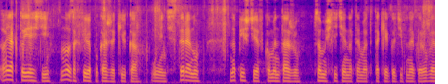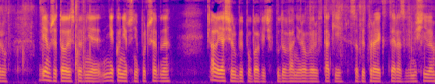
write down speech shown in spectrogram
a jak to jeździ? No za chwilę pokażę kilka ujęć z terenu napiszcie w komentarzu co myślicie na temat takiego dziwnego roweru Wiem, że to jest pewnie niekoniecznie potrzebne, ale ja się lubię pobawić w budowanie rowerów. Taki sobie projekt teraz wymyśliłem.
